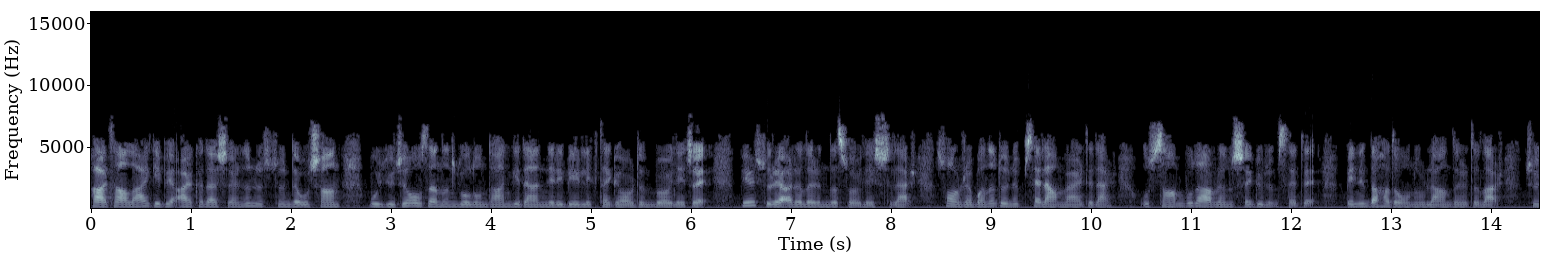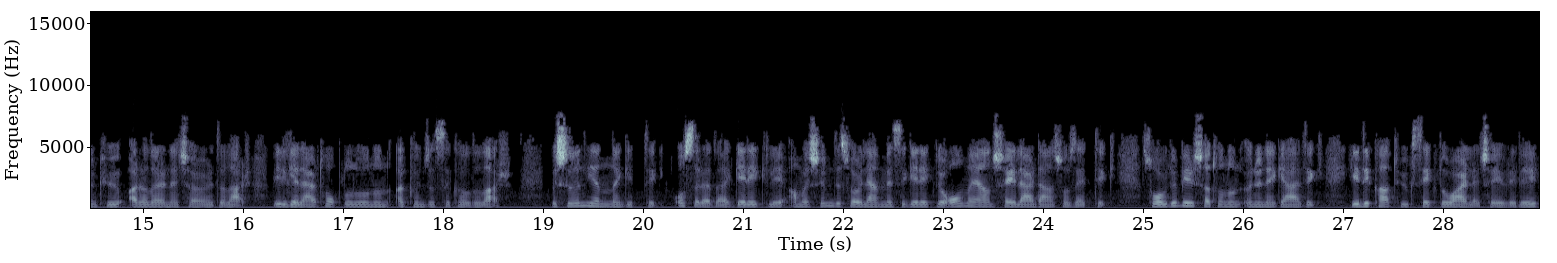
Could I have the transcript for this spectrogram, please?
Kartallar gibi arkadaşlarının üstünde uçan bu yüce ozanın yolundan gidenleri birlikte gördüm böylece. Bir süre aralarında söyleştiler. Sonra bana dönüp selam verdiler. Ustam bu davranışa gülümsedi. Beni daha da onurlandırdılar. Çünkü aralarına çağırdılar. Bilgeler topluluğunun akıncısı kıldılar. Işığın yanına gittik. O sırada gerekli ama şimdi söylenmesi gerekli olmayan şeylerden söz ettik. Soylu bir şatonun önüne geldik. Yedi kat yüksek duvarla çevrili,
